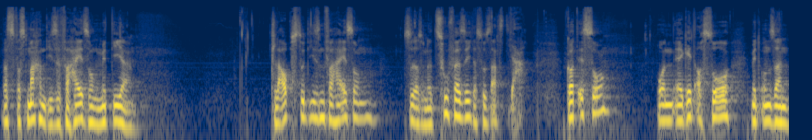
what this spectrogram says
Was, was machen diese Verheißungen mit dir? Glaubst du diesen Verheißungen? Hast du da so eine Zuversicht, dass du sagst, ja, Gott ist so und er geht auch so mit unseren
